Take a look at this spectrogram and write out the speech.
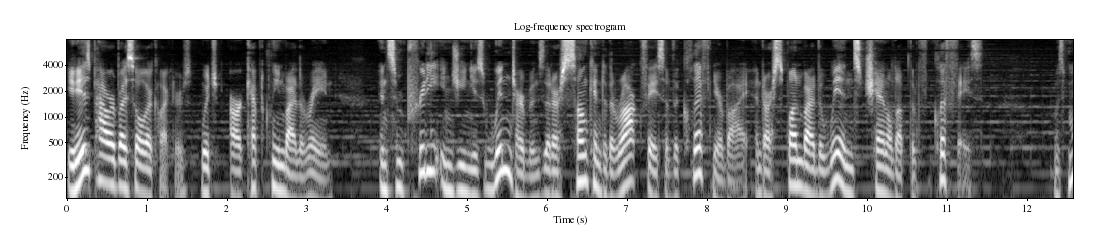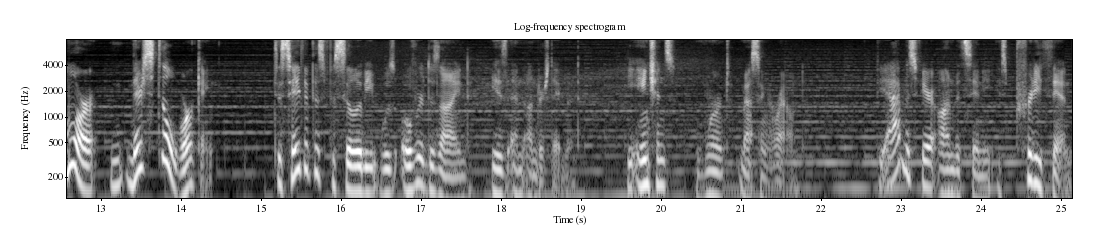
It is powered by solar collectors, which are kept clean by the rain, and some pretty ingenious wind turbines that are sunk into the rock face of the cliff nearby and are spun by the winds channeled up the cliff face. What's more, they're still working. To say that this facility was over designed is an understatement. The ancients weren't messing around. The atmosphere on Vicini is pretty thin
